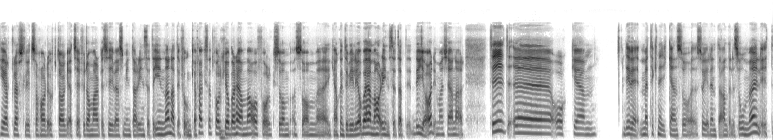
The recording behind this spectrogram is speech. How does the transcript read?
helt plötsligt så har det uppdagat sig för de arbetsgivare som inte har insett det innan att det funkar faktiskt att folk jobbar hemma och folk som, som eh, kanske inte vill jobba hemma har insett att det, det gör det, man tjänar tid eh, och ehm, det, med tekniken så, så är det inte alldeles omöjligt.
